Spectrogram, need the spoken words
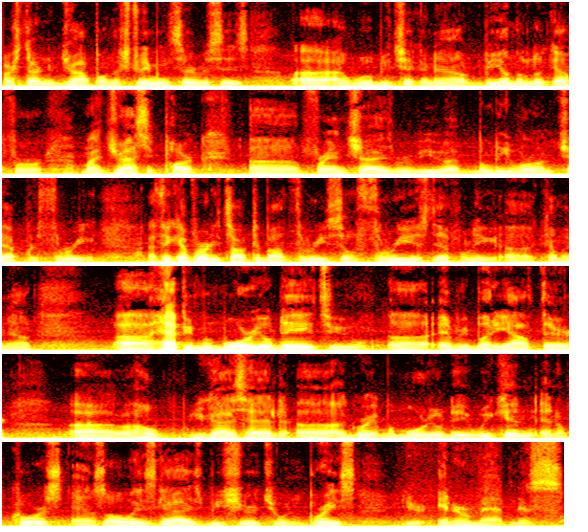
are starting to drop on the streaming services. Uh, I will be checking out. Be on the lookout for my Jurassic Park uh, franchise review. I believe we're on chapter three. I think I've already talked about three, so three is definitely uh, coming out. Uh, happy Memorial Day to uh, everybody out there. Uh, I hope you guys had a great Memorial Day weekend. And of course, as always, guys, be sure to embrace your inner madness.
